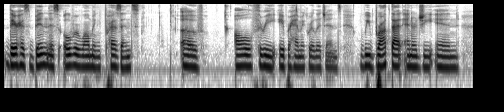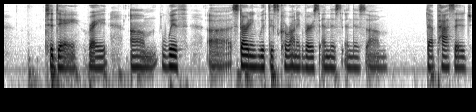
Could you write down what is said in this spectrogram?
there has been this overwhelming presence of all three Abrahamic religions. We brought that energy in today, right? Um, with uh, starting with this Quranic verse and this and this um, that passage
